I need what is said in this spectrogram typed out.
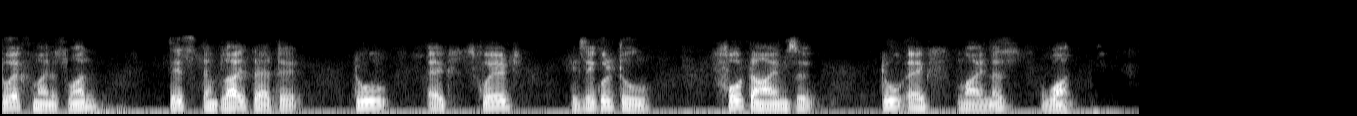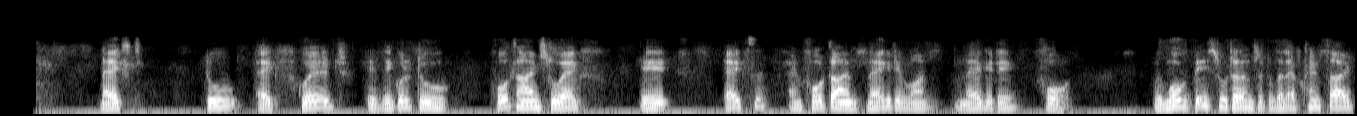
2x minus 1 this implies that uh, 2x squared is equal to 4 times 2x minus 1 next 2x squared is equal to 4 times 2x 8x and 4 times negative 1 negative 4 we move these two terms to the left hand side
